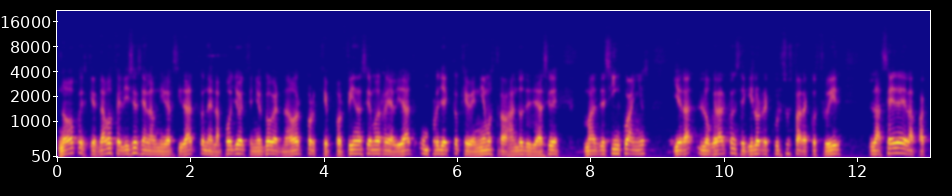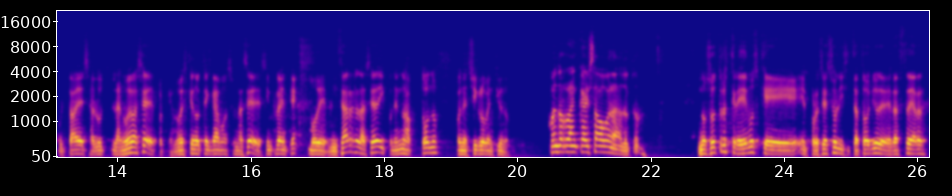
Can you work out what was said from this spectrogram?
No, pues que estamos felices en la universidad con el apoyo del señor gobernador porque por fin hacemos realidad un proyecto que veníamos trabajando desde hace más de cinco años y era lograr conseguir los recursos para construir la sede de la Facultad de Salud, la nueva sede, porque no es que no tengamos una sede, simplemente modernizar la sede y ponernos a tono con el siglo XXI. ¿Cuándo arranca esta obra, doctor? Nosotros creemos que el proceso licitatorio deberá estar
